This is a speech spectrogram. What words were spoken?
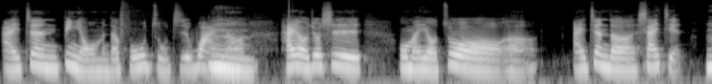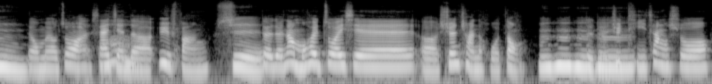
癌症病友我们的服务组之外呢，还有就是我们有做呃癌症的筛检，嗯，对，我们有做筛检的预防，是。对对，那我们会做一些呃宣传的活动，嗯哼哼，对对，去提倡说。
